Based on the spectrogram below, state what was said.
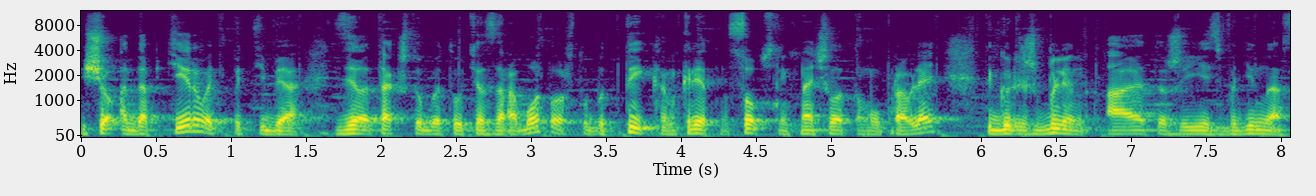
еще адаптировать под тебя, сделать так, чтобы это у тебя заработало, чтобы ты конкретно, собственник, начал этому управлять. Ты говоришь, блин, а это же есть в 1С.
